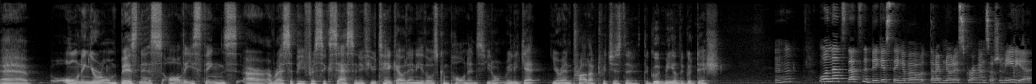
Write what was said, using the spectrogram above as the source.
uh, owning your own business, all these things are a recipe for success. And if you take out any of those components, you don't really get your end product, which is the, the good meal, the good dish. Mm-hmm. Well, and that's that's the biggest thing about that I've noticed growing on social media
